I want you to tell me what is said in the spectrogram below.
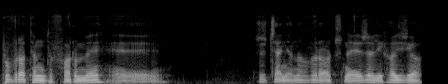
powrotem do formy? y, Życzenia noworoczne, jeżeli chodzi o.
